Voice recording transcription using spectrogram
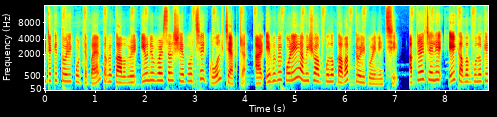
এটাকে তৈরি করতে পারেন, তবে কাবাবের ইউনিভার্সাল শেপ হচ্ছে গোল চ্যাপটা। আর এভাবে করেই আমি সবগুলো কাবাব তৈরি করে নিচ্ছি। আপনারা চাইলে এই কাবাবগুলোকে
